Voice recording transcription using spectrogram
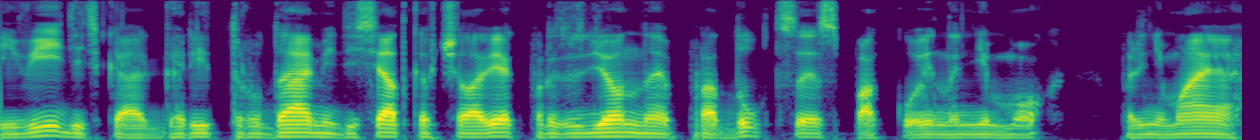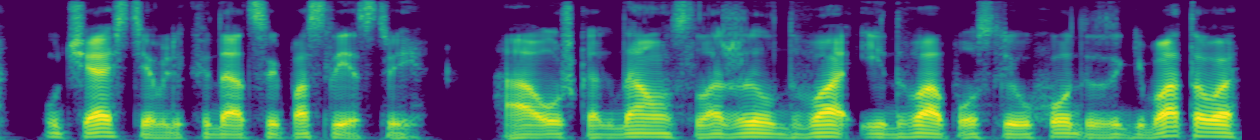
и видеть, как горит трудами десятков человек произведенная продукция, спокойно не мог, принимая участие в ликвидации последствий. А уж когда он сложил два и два после ухода Загибатова,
